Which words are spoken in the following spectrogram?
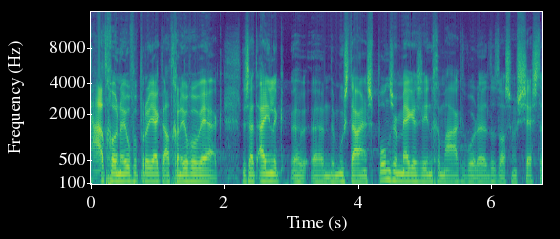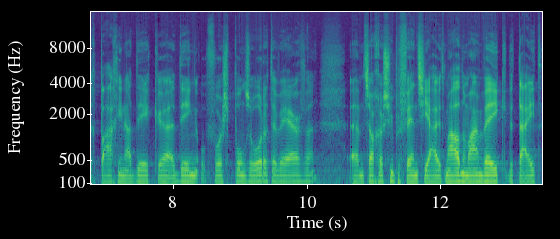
ja, had gewoon heel veel projecten, had gewoon heel veel werk. Dus uiteindelijk eh, ehm, er moest daar een sponsor magazine gemaakt worden. Dat was zo'n 60 pagina dik eh, ding voor sponsoren te werven. Ehm, het zag er super fancy uit, maar had nog maar een week de tijd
